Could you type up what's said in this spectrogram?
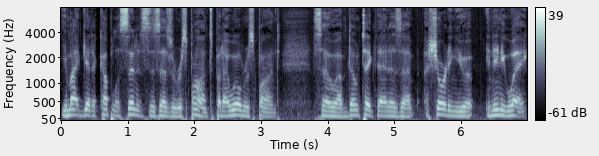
you might get a couple of sentences as a response, but I will respond. So um, don't take that as a, a, shorting you in any way.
